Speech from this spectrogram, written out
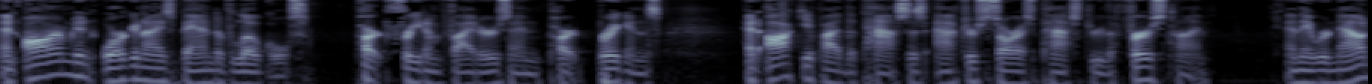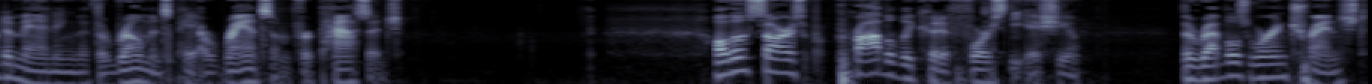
An armed and organized band of locals, part freedom fighters and part brigands, had occupied the passes after Sarus passed through the first time, and they were now demanding that the Romans pay a ransom for passage. Although Sarus probably could have forced the issue, the rebels were entrenched,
